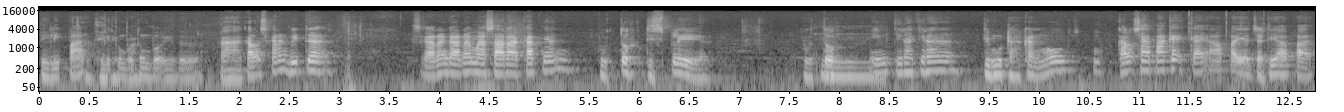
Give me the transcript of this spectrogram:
dilipat, ditumpuk-tumpuk itu. Nah kalau sekarang beda. Sekarang karena masyarakatnya butuh display ya, butuh hmm. ini kira-kira dimudahkan mau kalau saya pakai kayak apa ya jadi apa.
